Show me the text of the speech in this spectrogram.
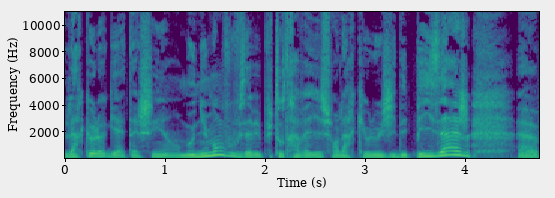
l'archéologue est attaché à un monument. Vous, vous avez plutôt travaillé sur l'archéologie des paysages euh,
